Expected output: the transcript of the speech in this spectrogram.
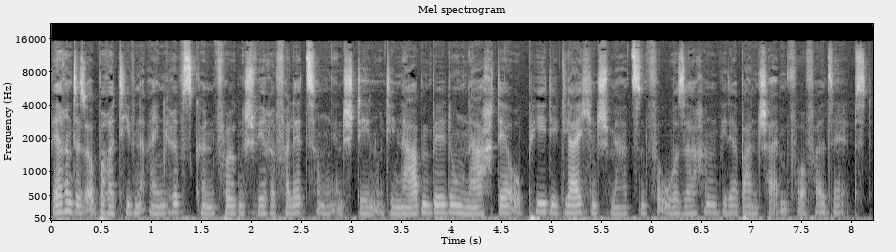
Während des operativen Eingriffs können folgenschwere Verletzungen entstehen und die Narbenbildung nach der OP die gleichen Schmerzen verursachen wie der Bandscheibenvorfall selbst.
